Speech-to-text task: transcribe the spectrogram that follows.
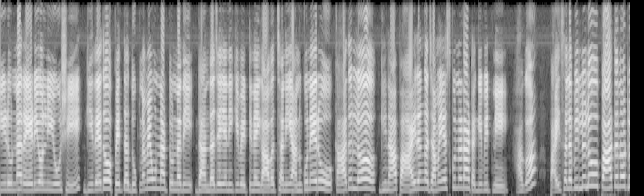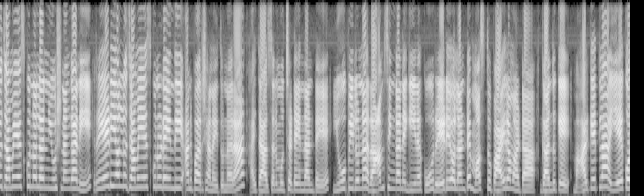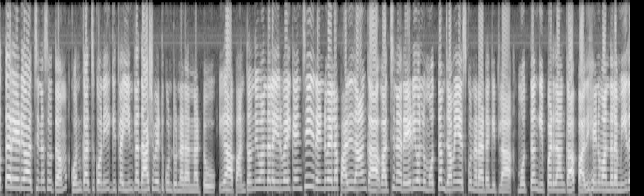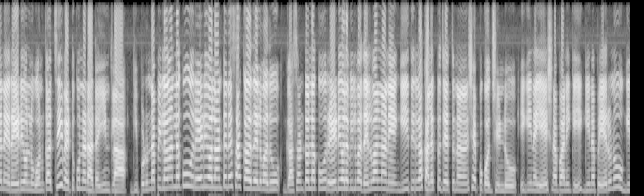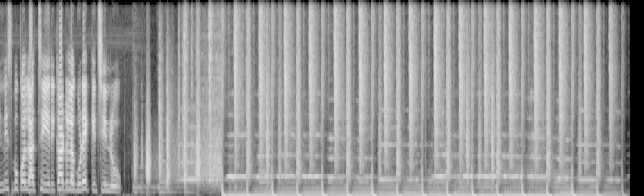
గీడున్న రేడియోల్ని చూసి గిదేదో పెద్ద దుఖ్నమే ఉన్నట్టున్నది. దందజేయనికి చేయనీకి పెట్టినవి కావచ్చని అనుకునేరు. కాదుల్లో గిన పాయిరంగా జమ చేసుకున్నాడట గివిట్ని. అగో పైసల బిల్లులు పాత నోట్లు జమ చేసుకున్న వాళ్ళని చూసినాం గాని రేడియోలను జమ చేసుకునుడైంది అని పరిశాన్ అవుతున్నారా అయితే అసలు ముచ్చట ఏందంటే యూపీలున్న రామ్ సింగ్ అనే గీనకు రేడియోలంటే మస్తు పాయిరమాట. గందుకే మార్కెట్లా ఏ కొత్త రేడియో వచ్చిన సుతం కొనుకొచ్చుకొని గిట్ల ఇంట్లో దాచి పెట్టుకుంటున్నాడు అన్నట్టు ఇక పంతొమ్మిది వందల ఇరవై కెంచి రెండు వేల పది దాకా వచ్చిన రేడియోలను మొత్తం జమ చేసుకున్నాడట గిట్లా. మొత్తం ఇప్పటిదాకా పదిహేను వందల మీదనే రేడియోలను కొనుకొచ్చి పెట్టుకున్నాడట ఇంట్లో. ఇప్పుడున్న పిల్లగాళ్ళకు రేడియోలు అంటేనే సక్కగా తెలియదు గసంటోళ్ళకు రేడియోల విలువ తెలియాలనే గీ తిరిగా కలెక్ట్ చేస్తున్నానని చెప్పుకొచ్చిండు. ఈయన చేసిన పనికి గిన పేరును గిన్నిస్ బుక్ వచ్చి రికార్డులకు కూడా ఎక్కిచ్చిండ్రు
